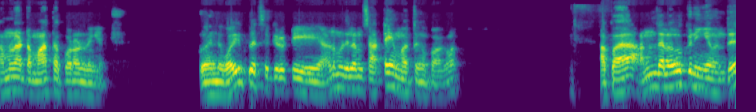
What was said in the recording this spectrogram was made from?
தமிழ்நாட்டை மாத்த போறோம்ன்றீங்க. இப்ப இந்த ஒய் பிளஸ் செக்யூரிட்டி அனுமதி இல்லாம சட்டையை மாத்துங்க பார்க்கலாம். அப்ப அந்த அளவுக்கு நீங்க வந்து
